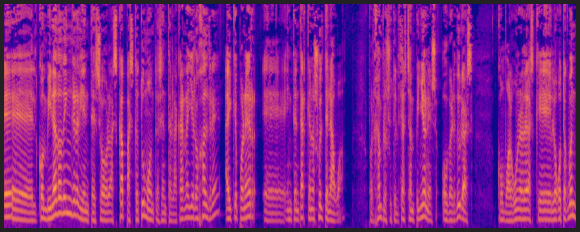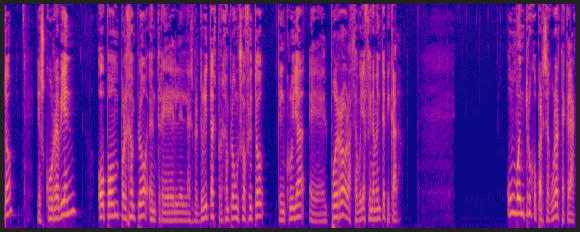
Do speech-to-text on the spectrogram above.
el combinado de ingredientes o las capas que tú montes entre la carne y el hojaldre hay que poner, eh, intentar que no suelten agua. Por ejemplo, si utilizas champiñones o verduras como algunas de las que luego te cuento, escurre bien o pon, por ejemplo, entre las verduritas, por ejemplo, un sofrito que incluya eh, el puerro o la cebolla finamente picada. Un buen truco para asegurarte que la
